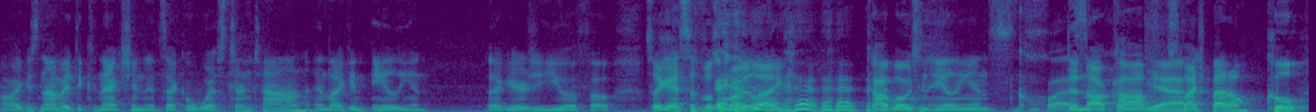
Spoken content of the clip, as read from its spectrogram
Oh, I guess now I made the connection. It's like a western town and like an alien. Like here's a UFO. So I guess this was probably like cowboys and aliens. Classic. The knockoff Yeah. splash battle. Cool.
